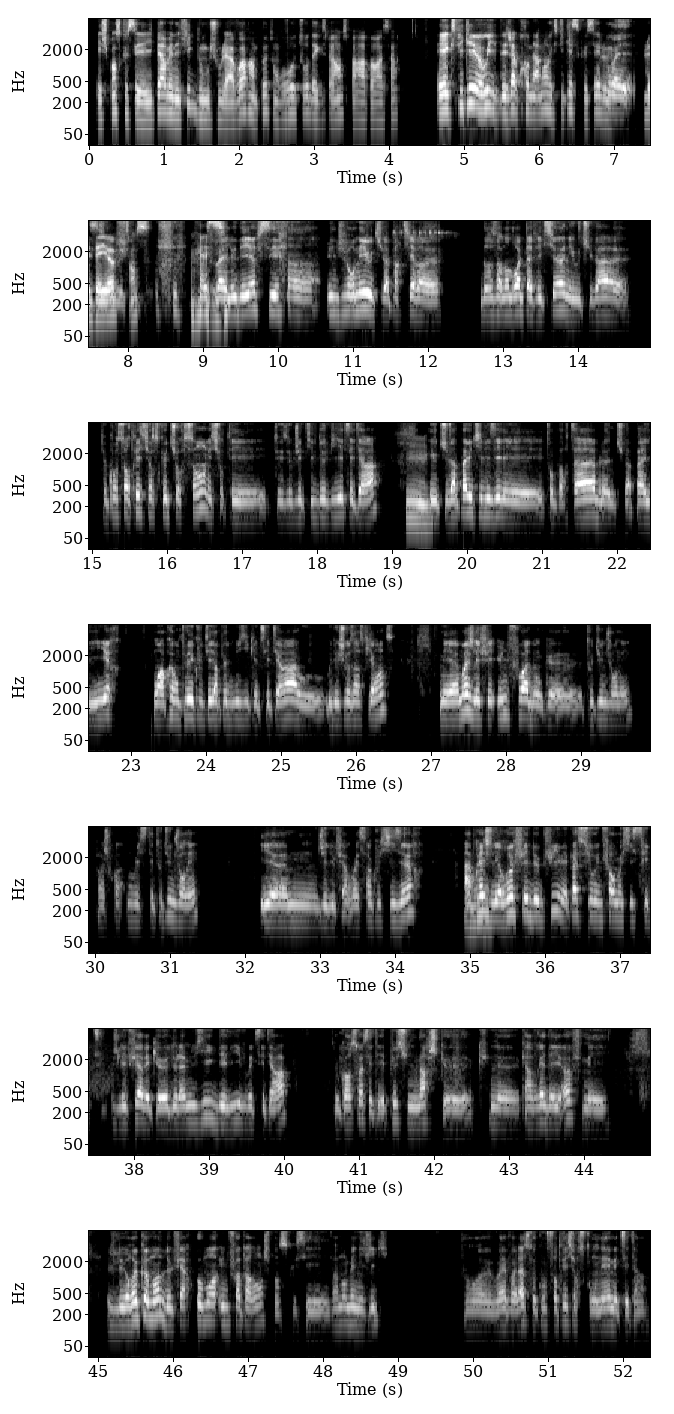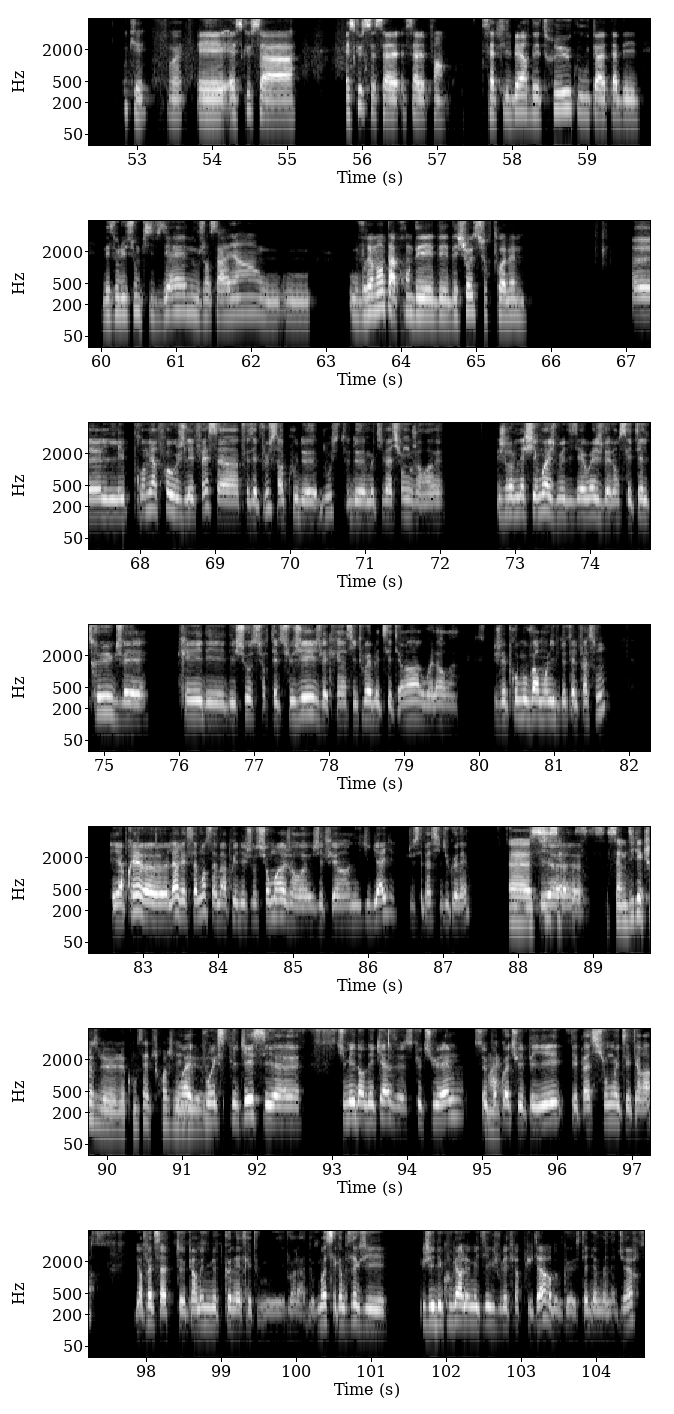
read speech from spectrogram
Et je pense que c'est hyper bénéfique. Donc, je voulais avoir un peu ton retour d'expérience par rapport à ça. Et expliquer, euh, oui, déjà, premièrement, expliquer ce que c'est le, le, day off, je pense. le day off, c'est une journée où tu vas partir dans un endroit que tu affectionnes et où tu vas te concentrer sur ce que tu ressens et sur tes, tes objectifs de vie, etc Hmm. et où tu vas pas utiliser les, ton portable, tu vas pas lire. Bon, après, on peut écouter un peu de musique, etc., ou, des choses inspirantes. Mais euh, moi, je l'ai fait une fois, donc euh, toute une journée. Enfin, je crois, oui, c'était toute une journée. Et euh, j'ai dû faire ouais, 5 ou 6 heures. Ah après, je l'ai refait depuis, mais pas sur une forme aussi stricte. Je l'ai fait avec de la musique, des livres, etc. Donc en soi, c'était plus une marche qu'un vrai day off, mais je le recommande de le faire au moins une fois par an. Je pense que c'est vraiment bénéfique pour euh, ouais, voilà, se concentrer sur ce qu'on aime, etc. Ok, ouais. Et est-ce que ça, est-ce que ça, ça, ça, enfin, ça te libère des trucs ou tu as, des, des, solutions qui viennent ou j'en sais rien ou, ou, vraiment tu apprends des, des, des, choses sur toi-même? Euh, Les premières fois où je l'ai fait, ça faisait plus un coup de boost de motivation. Genre, euh, je revenais chez moi et je me disais, ouais, je vais lancer tel truc, je vais, créer des, choses sur tel sujet, je vais créer un site web, etc. Ou alors, euh, je vais promouvoir mon livre de telle façon. Et après, euh, là, récemment, ça m'a appris des choses sur moi. Genre, euh, j'ai fait un Ikigai, je ne sais pas si tu connais. ça, me dit quelque chose, le, concept, je crois que je l'ai ouais, Pour expliquer, c'est tu mets dans des cases ce que tu aimes, ce pourquoi tu es payé, tes passions, etc. Et en fait, ça te permet de mieux te connaître et tout. voilà. Donc moi, c'est comme ça que j'ai découvert le métier que je voulais faire plus tard, donc stadium manager.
